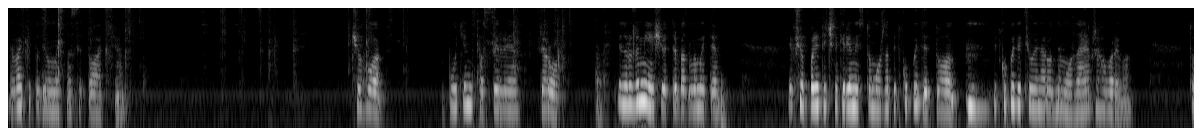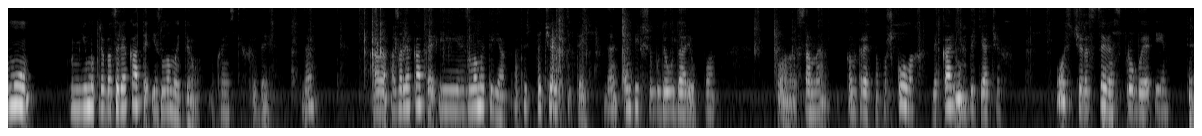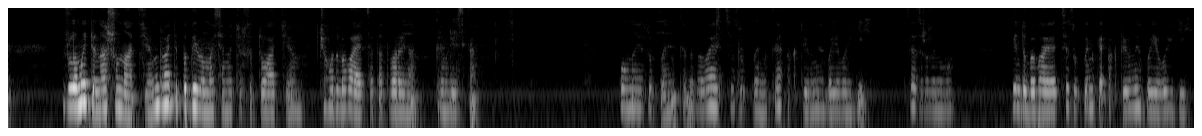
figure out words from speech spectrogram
Давайте подивимось на ситуацію. Чого Путін посилює терор? Він розуміє, що треба зломити. Якщо політичне керівництво можна підкупити, то підкупити цілий народ не можна, я вже говорила. Тому йому треба залякати і зломити українських людей. Да? А, а залякати і зломити як? А та через дітей. Да? Чим більше буде ударів по, по саме конкретно по школах, лікарнях дитячих. Ось через це він спробує і зломити нашу націю. Ну, давайте подивимося на цю ситуацію. Чого добивається та тварина кремлівська? Повної зупинки. Добивається зупинки активних бойових дій. Все зрозуміло. Він добивається зупинки активних бойових дій.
